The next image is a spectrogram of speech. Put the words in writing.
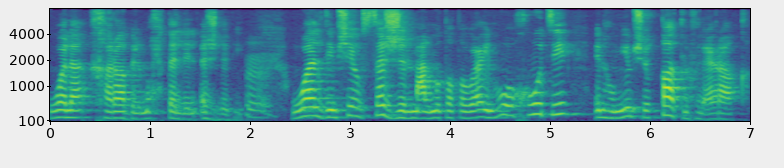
ولا خراب المحتل الأجنبي. مم. والدي مشى وسجل مع المتطوعين هو وأخوتي إنهم يمشوا يقاتلوا في العراق.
